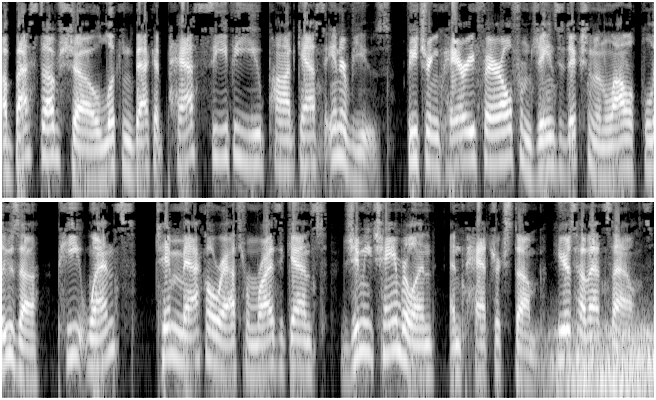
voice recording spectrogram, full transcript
a best of show looking back at past CVU podcast interviews, featuring Perry Farrell from Jane's Addiction and Lollapalooza, Pete Wentz, Tim McIlrath from Rise Against, Jimmy Chamberlin, and Patrick Stump. Here's how that sounds.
